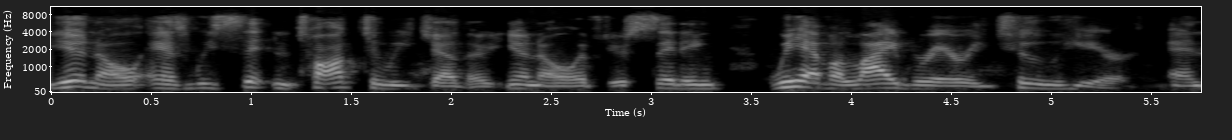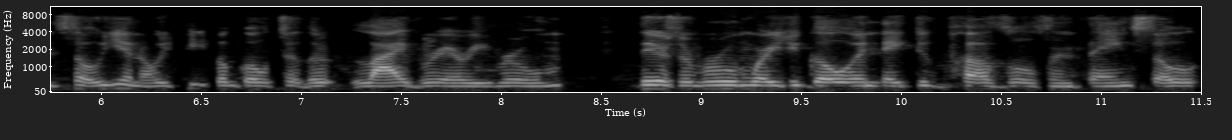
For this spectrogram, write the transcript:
you know, as we sit and talk to each other, you know, if you're sitting, we have a library too here. And so, you know, people go to the library room. There's a room where you go and they do puzzles and things. So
